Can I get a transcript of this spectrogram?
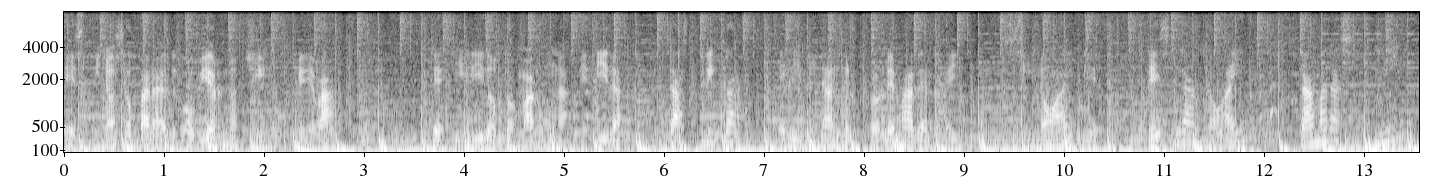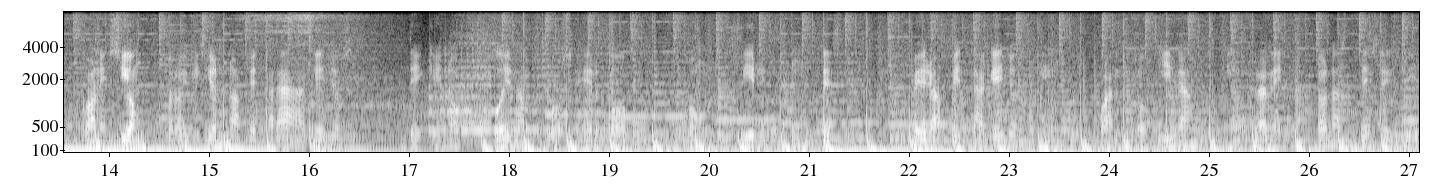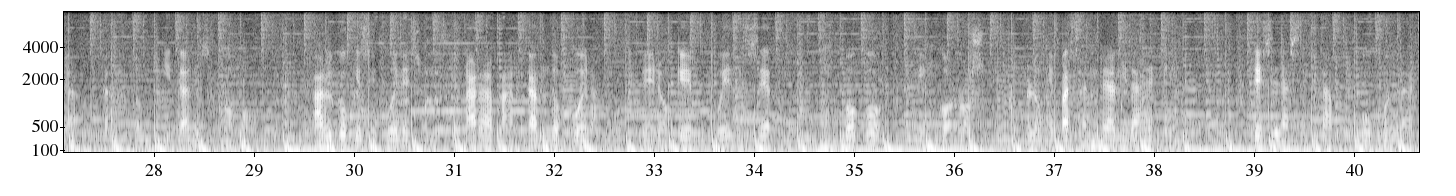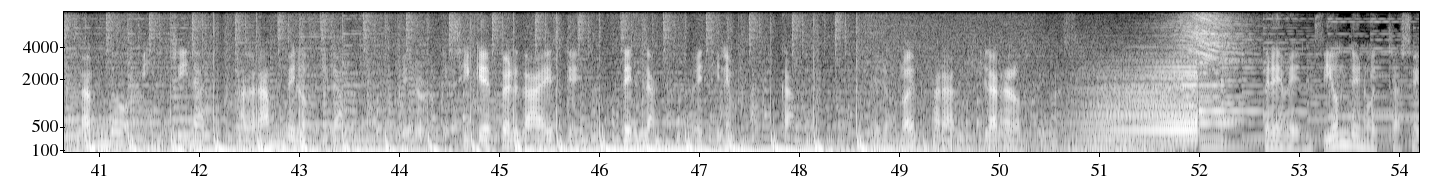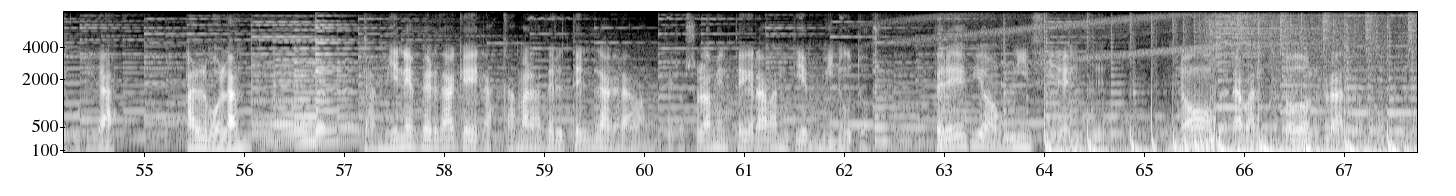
espinoso para el gobierno chino que va decidido tomar una medida táctica eliminando el problema de raíz. Si no hay que Tesla no hay cámaras ni conexión. Prohibición no afectará a aquellos de que no puedan poseer o conducir un Tesla, pero afecta a aquellos que en cuanto quieran entrar en las zonas de seguridad, tanto militares como algo que se puede solucionar aparcando fuera, pero que puede ser poco engorroso. Lo que pasa en realidad es que Tesla se está popularizando en China a gran velocidad, pero lo que sí que es verdad es que Tesla cada vez tiene más cámaras, pero no es para vigilar a los demás, prevención de nuestra seguridad al volante. También es verdad que las cámaras del Tesla graban, pero solamente graban 10 minutos previo a un incidente. No graban todo el rato,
